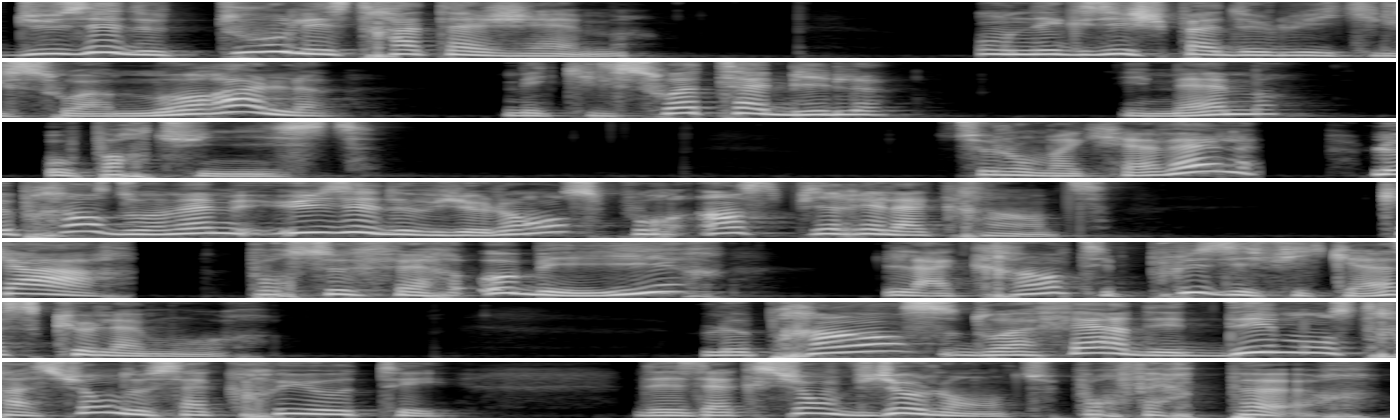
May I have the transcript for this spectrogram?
d'user de tous les stratagèmes on n'exige pas de lui qu'il soit moral, mais qu'il soit habile, et même opportuniste. Selon Machiavel, le prince doit même user de violence pour inspirer la crainte, car, pour se faire obéir, la crainte est plus efficace que l'amour. Le prince doit faire des démonstrations de sa cruauté, des actions violentes pour faire peur.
